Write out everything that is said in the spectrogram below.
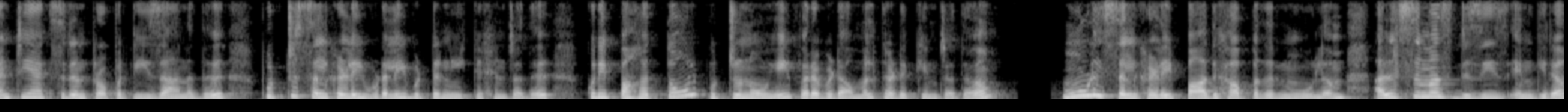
ஆன்டிஆக்சிடென்ட் ப்ராப்பர்ட்டிஸ் ஆனது புற்று செல்களை உடலை விட்டு நீக்குகின்றது. குறிப்பாக தோல் புற்றுநோயை வரவிடாமல் தடுக்கின்றது. மூளை செல்களை பாதுகாப்பதன் மூலம் அல்சிமஸ் டிசீஸ் என்கிற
